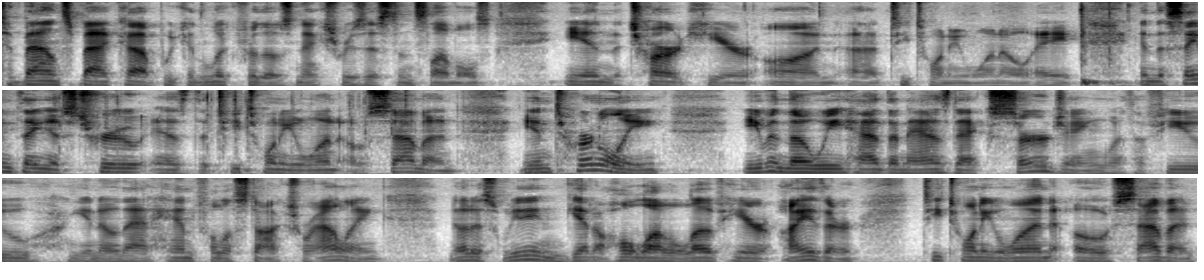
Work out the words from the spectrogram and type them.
to bounce back up, we can look for those next resistance levels in the chart here on uh, T2108. And the same thing is true as the T2107. Internally, even though we had the NASDAQ surging with a few, you know, that handful of stocks rallying, notice we didn't get a whole lot of love here either. T2107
